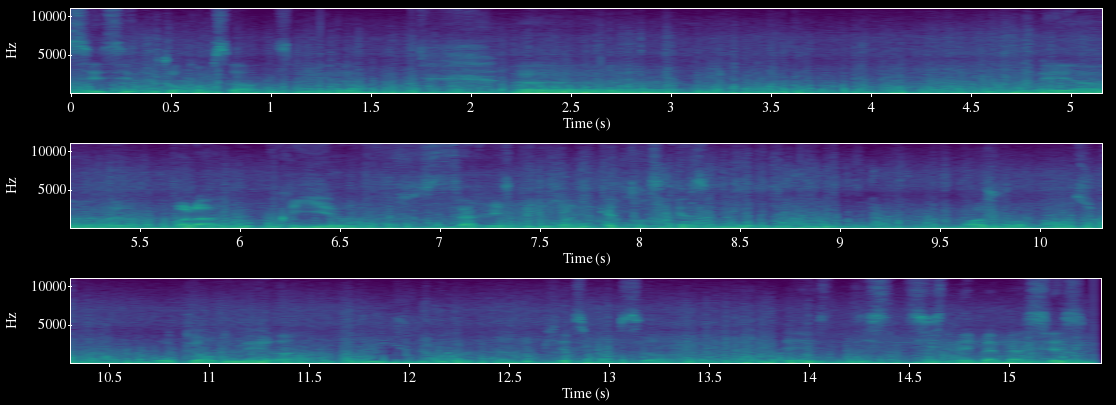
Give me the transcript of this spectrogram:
C'est toujours comme ça. Euh, mais euh, voilà, le prix, ça risque de dans les 14-15 000 euros. Moi, je vois pas en dessous. Moteur de R1, tu lui colles plein de pièces comme ça, si, ce n'est même à 16 000.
